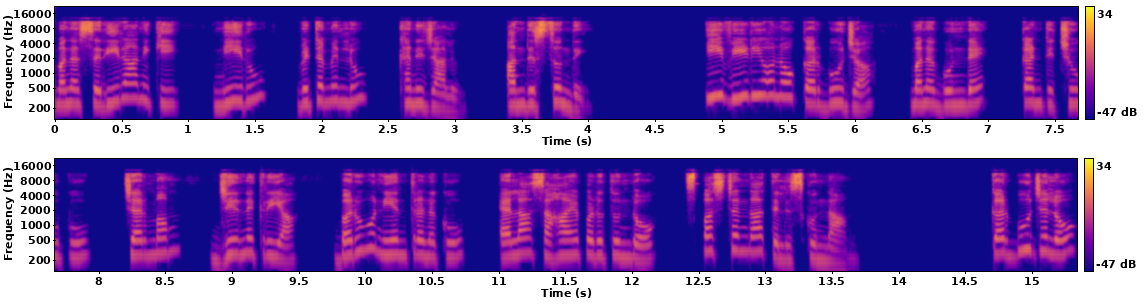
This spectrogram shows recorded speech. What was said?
మన శరీరానికి నీరు విటమిన్లు ఖనిజాలు అందిస్తుంది. ఈ వీడియోలో కర్బూజా మన గుండె కంటి చూపు చర్మం జీర్ణక్రియ బరువు నియంత్రణకు ఎలా సహాయపడుతుందో స్పష్టంగా తెలుసుకుందాం. కర్బూజలో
